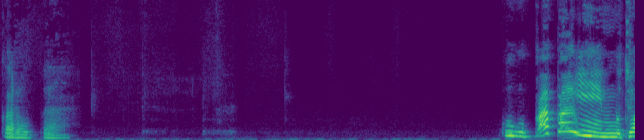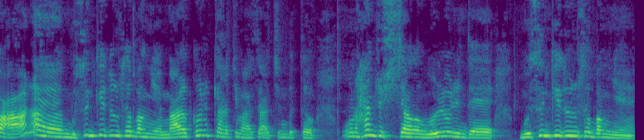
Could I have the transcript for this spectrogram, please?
까로오빠. 그거 깔깔님 뭐 저 알아요 무슨 기둥서방님 말 그렇게 하지 마세요 아침부터. 오늘 한 주 시작은 월요일인데 무슨 기둥서방님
